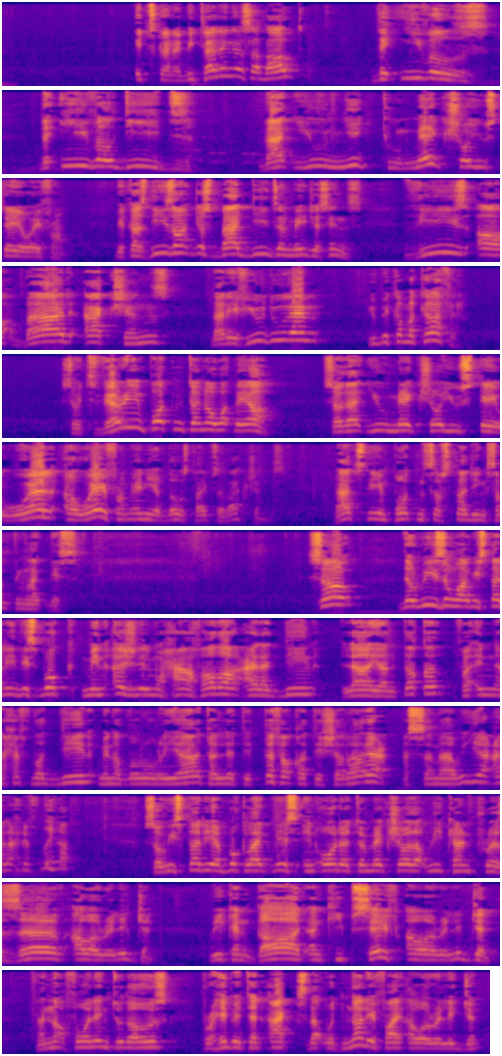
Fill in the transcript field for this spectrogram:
it's going to be telling us about the evils, the evil deeds that you need to make sure you stay away from. Because these aren't just bad deeds and major sins. These are bad actions that if you do them, you become a kafir. So it's very important to know what they are so that you make sure you stay well away from any of those types of actions. That's the importance of studying something like this. So, the reason why we study this book من أجل المحافظة على الدين لا ينتقض فإن حفظ الدين من الضروريات التي اتفقت الشرائع السماوية على حفظها. So we study a book like this in order to make sure that we can preserve our religion. We can guard and keep safe our religion and not fall into those prohibited acts that would nullify our religion.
